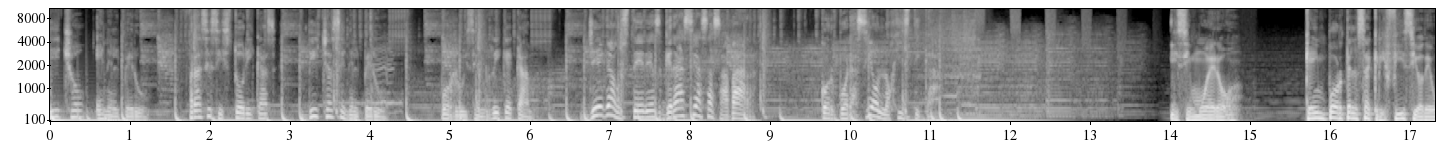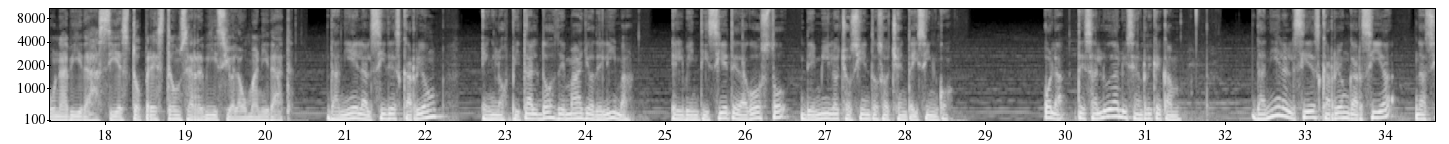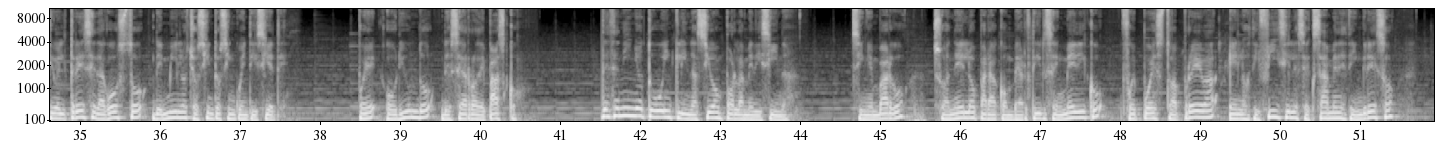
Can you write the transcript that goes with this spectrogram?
Dicho en el Perú. Frases históricas dichas en el Perú. Por Luis Enrique Cam. Llega a ustedes gracias a Sabar, Corporación Logística. ¿Y si muero? ¿Qué importa el sacrificio de una vida si esto presta un servicio a la humanidad? Daniel Alcides Carrión en el Hospital 2 de Mayo de Lima, el 27 de agosto de 1885. Hola, te saluda Luis Enrique Cam. Daniel Alcides Carrión García nació el 13 de agosto de 1857. Fue oriundo de Cerro de Pasco. Desde niño tuvo inclinación por la medicina. Sin embargo, su anhelo para convertirse en médico fue puesto a prueba en los difíciles exámenes de ingreso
